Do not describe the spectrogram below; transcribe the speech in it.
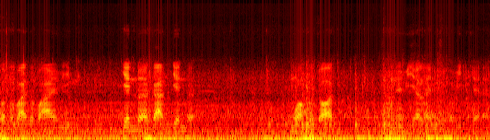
ก็สบายสบายวิ่งเย็นด้วยอากาศเย็นด้วยหมวกก็จอด ไม่มีอะไรก็มีแค่นั้น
